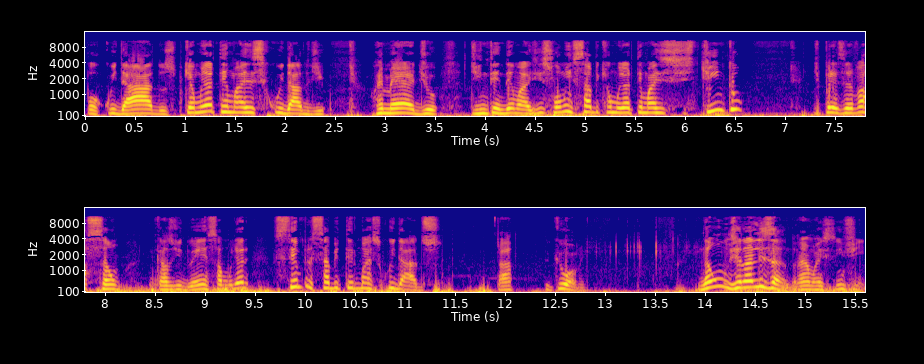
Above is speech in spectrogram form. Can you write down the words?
pô, cuidados, porque a mulher tem mais esse cuidado de remédio, de entender mais isso. O homem sabe que a mulher tem mais esse instinto de preservação. Em caso de doença, a mulher sempre sabe ter mais cuidados tá? do que o homem. Não generalizando, né? mas enfim.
